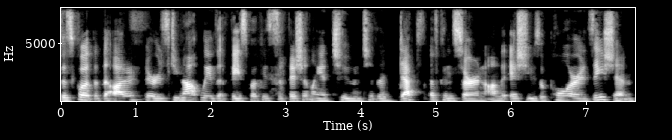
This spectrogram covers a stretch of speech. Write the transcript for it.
this quote that the auditors do not believe that Facebook is sufficiently attuned to the depth of concern on the issues of polarization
